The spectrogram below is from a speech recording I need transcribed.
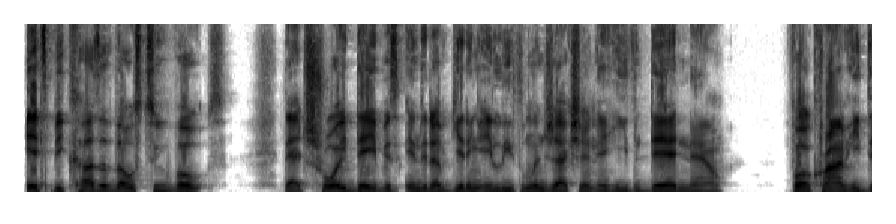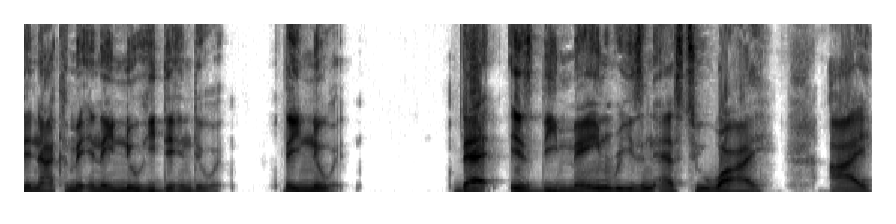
It's because of those two votes that Troy Davis ended up getting a lethal injection and he's dead now for a crime he did not commit and they knew he didn't do it. They knew it. That is the main reason as to why I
